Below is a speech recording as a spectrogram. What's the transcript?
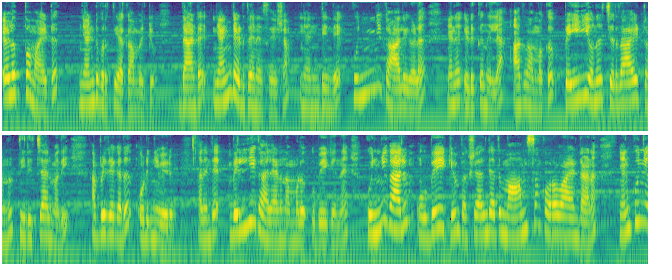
എളുപ്പമായിട്ട് ഞണ്ട് വൃത്തിയാക്കാൻ പറ്റും. ദാണ്ട് ഞണ്ട് എടുത്തതിന് ശേഷം ഞണ്ടിന്റെ കുഞ്ഞു കാലുകൾ ഞാൻ എടുക്കുന്നില്ല. അത് നമുക്ക് പെയ്യൊന്ന് ചെറുതായിട്ടൊന്ന് തിരിച്ചാൽ മതി. അപ്പോഴത്തേക്കത് ഒടിഞ്ഞു വരും. അതിന്റെ വലിയ കാലാണ് നമ്മൾ ഉപയോഗിക്കുന്നത്. കുഞ്ഞു കാലും ഉപയോഗിക്കും പക്ഷെ അതിന്റെ അകത്ത് മാംസം കുറവായതുകൊണ്ടാണ് ഞാൻ കുഞ്ഞു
